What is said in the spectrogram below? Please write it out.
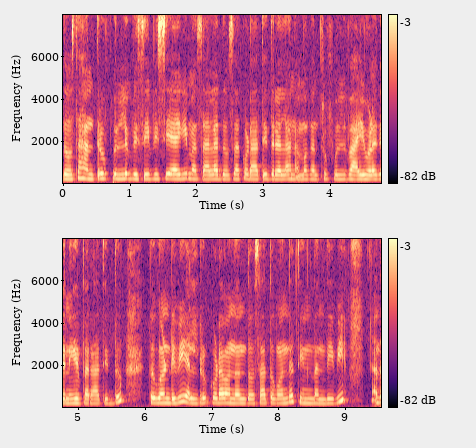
ದೋಸೆ ಅಂತೂ ಫುಲ್ ಬಿಸಿ ಬಿಸಿಯಾಗಿ ಮಸಾಲ ದೋಸೆ ಕೊಡಾತಿದ್ರಲ್ಲ ನಮಗಂತೂ ಫುಲ್ ಬಾಯಿ ಒಳಗೆ ನೀರು ಬರಾತಿದ್ದು ತೊಗೊಂಡಿವಿ ಎಲ್ಲರೂ ಕೂಡ ಒಂದೊಂದು ದೋಸೆ ತೊಗೊಂಡು ತಿಂದು ಬಂದೀವಿ. ಅದ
